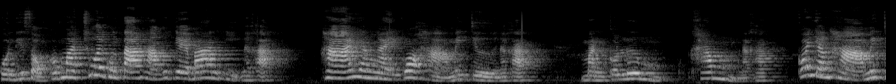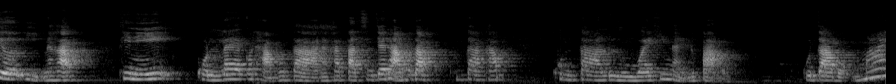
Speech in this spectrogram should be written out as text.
คนที่สองก็มาช่วยคุณตาหากุญแจบ้านอีกนะคะ หายังไงก็หาไม่เจอนะคะ มันก็เริ่มค่ำนะคะ ก็ยังหาไม่เจออีกนะคะ ทีนี้คนแรกก็ถามคุณตานะคะ ตัดสินใจถามคุณตาคุณตาครับ คุณตาลืมไว้ที่ไหนหรือเปล่า คุณตาบอกไม่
